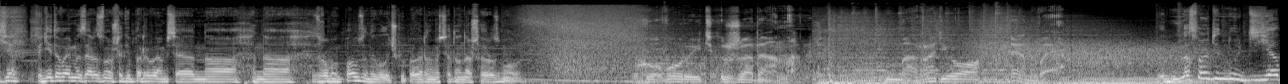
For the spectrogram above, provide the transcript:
Я... Тоді давай ми зараз знову ж таки перервемося на, на зробимо паузу невеличку і повернемося до нашої розмови. Говорить Жадан на радіо НВ. Насправді, ну я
